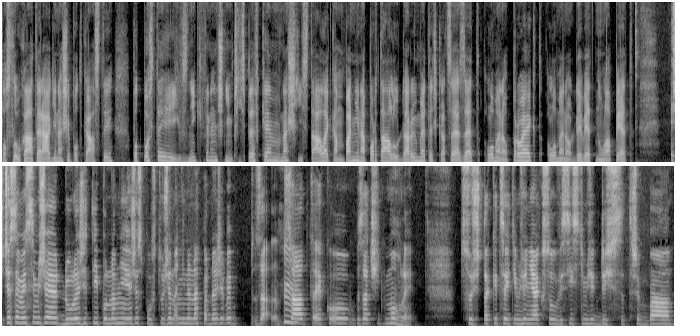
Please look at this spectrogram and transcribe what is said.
Posloucháte rádi naše podcasty? Podpořte jejich vznik finančním příspěvkem v naší stále kampani na portálu darujme.cz lomeno projekt lomeno 905. Ještě si myslím, že důležitý podle mě je, že spoustu žen ani nenapadne, že by za, psát hmm. jako začít mohli. Což taky cítím, že nějak souvisí s tím, že když se třeba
